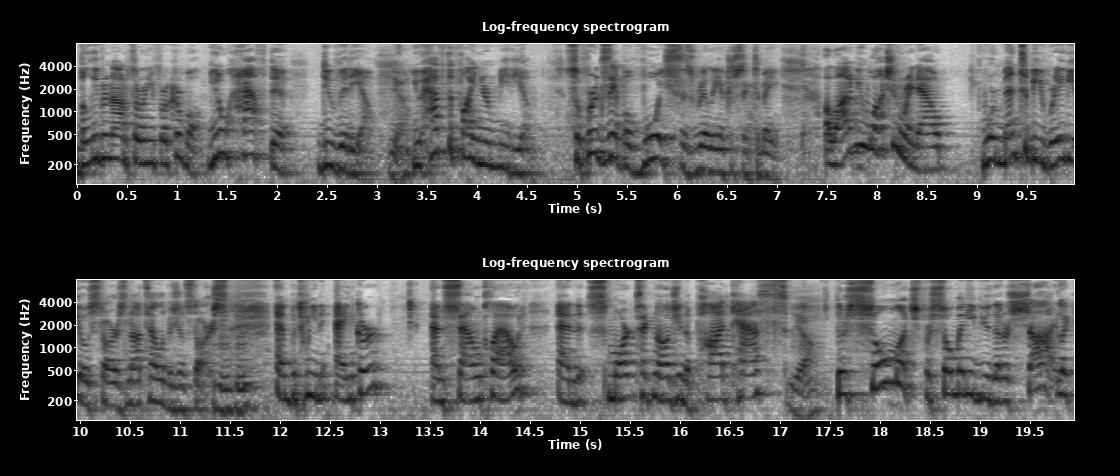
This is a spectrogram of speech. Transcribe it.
Believe it or not, I'm throwing you for a curveball. You don't have to do video. Yeah. You have to find your medium. So, for example, voice is really interesting to me. A lot of you watching right now, we're meant to be radio stars, not television stars. Mm-hmm. And between Anchor and SoundCloud and smart technology into podcasts, Yeah. there's so much for so many of you that are shy. Like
